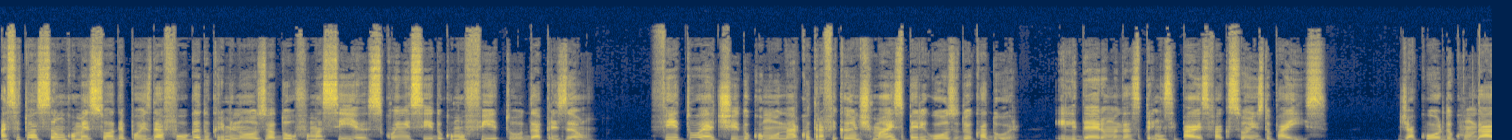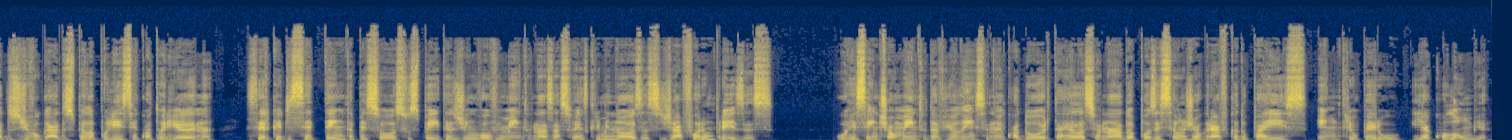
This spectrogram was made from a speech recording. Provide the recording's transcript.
A situação começou depois da fuga do criminoso Adolfo Macias, conhecido como Fito, da prisão. Fito é tido como o narcotraficante mais perigoso do Equador e lidera uma das principais facções do país. De acordo com dados divulgados pela polícia equatoriana, cerca de 70 pessoas suspeitas de envolvimento nas ações criminosas já foram presas. O recente aumento da violência no Equador está relacionado à posição geográfica do país entre o Peru e a Colômbia.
